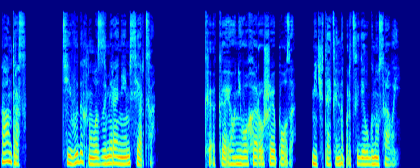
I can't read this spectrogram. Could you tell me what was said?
«Антрас!» Ти выдохнула с замиранием сердца. «Какая у него хорошая поза!» — мечтательно процедил Гнусавый.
